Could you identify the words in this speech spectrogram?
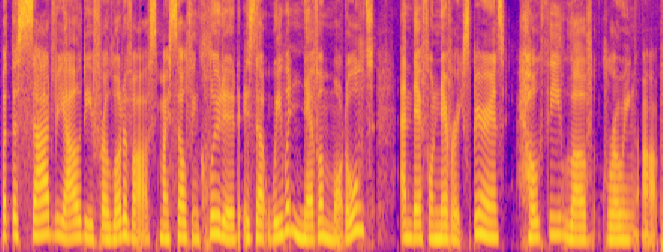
But the sad reality for a lot of us, myself included, is that we were never modeled and therefore never experienced healthy love growing up.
